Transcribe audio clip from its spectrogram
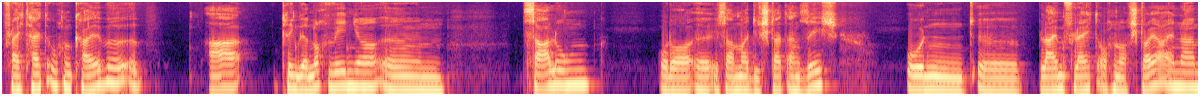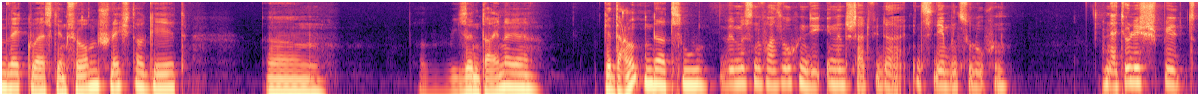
vielleicht halt auch ein Kalbe. Äh, A, kriegen wir noch weniger ähm, Zahlungen oder äh, ich sag mal die Stadt an sich und äh, bleiben vielleicht auch noch Steuereinnahmen weg, weil es den Firmen schlechter geht. Ähm, wie sind deine Gedanken dazu? Wir müssen versuchen, die Innenstadt wieder ins Leben zu rufen. Natürlich spielt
